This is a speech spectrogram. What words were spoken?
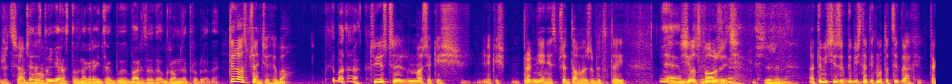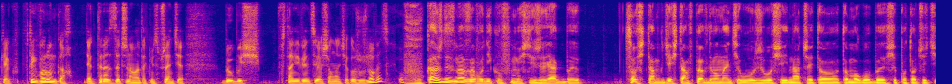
że trzeba było... Często i gęsto na granicach były bardzo ogromne problemy. Tyle o sprzęcie chyba. Chyba tak. Czy jeszcze masz jakieś, jakieś pragnienie sprzętowe, żeby tutaj Nie, się myślę, otworzyć? Nie. Myślę, że nie. A ty myślisz, że gdybyś na tych motocyklach, tak jak w tych warunkach, jak teraz zaczynał na takim sprzęcie, byłbyś w stanie więcej osiągnąć jako żużlowiec? Uff, Każdy z nas zawodników myśli, że jakby coś tam gdzieś tam w pewnym momencie ułożyło się inaczej, to, to mogłoby się potoczyć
